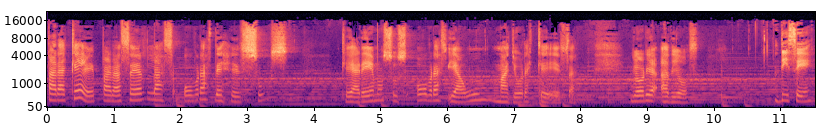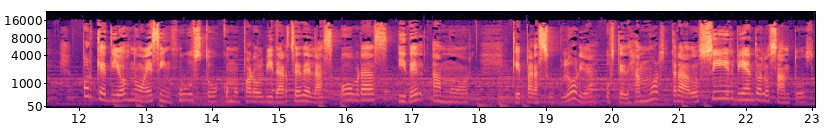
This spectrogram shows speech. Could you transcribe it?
¿Para qué? Para hacer las obras de Jesús, que haremos sus obras y aún mayores que esas. Gloria a Dios. Dice, porque Dios no es injusto como para olvidarse de las obras y del amor que para su gloria ustedes han mostrado sirviendo a los santos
